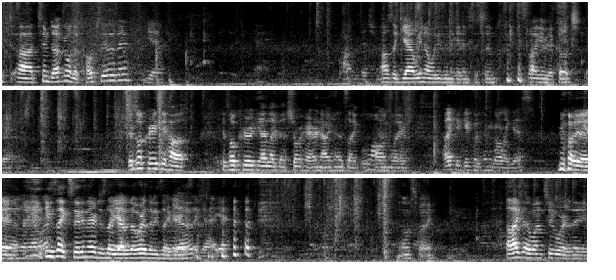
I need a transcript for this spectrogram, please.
See, uh, Tim Duncan was a coach the other day. Yeah. I was like, yeah, we know what he's gonna get into soon. That's why I give you a coach. yeah. It's so crazy how his whole career he had like that short hair. Now he has like long, like I like the gif of him going like this. oh yeah, Yeah, yeah. you know? He's like sitting there, just like Yeah. out of nowhere, and then he's like, yeah. he's like that, yeah. that was funny. I like that one too, where they.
